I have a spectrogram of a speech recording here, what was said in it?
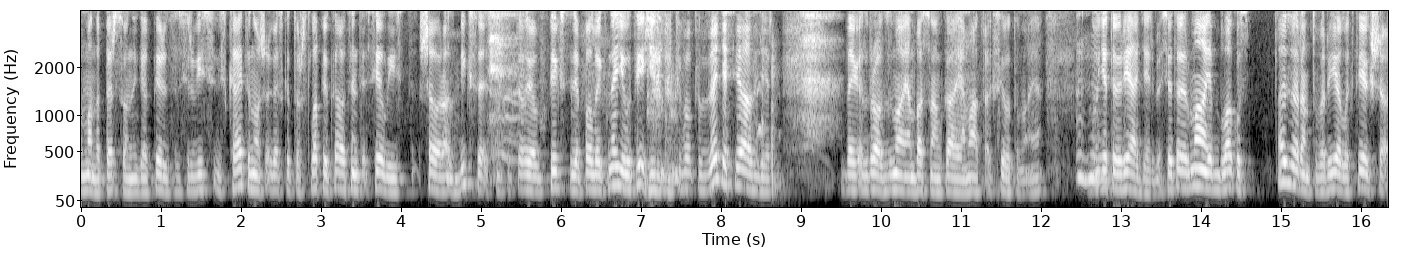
mana personīgā pieredze. Tas ir vis, viskaitinošākais, ka tur slapju kā centies ielīst šaurās biksēs, un tad jau pirksti jau paliek nejūtīgi, un tad vēl tas zeķes jāapģērb. Beigās brauc uz mājām basām kājām ātrāk siltumā. Ja? Mm -hmm. nu, ja tev ir jāģērbjas, jo tev ir māja blakus ezeram, tu vari ielikt iekšā,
